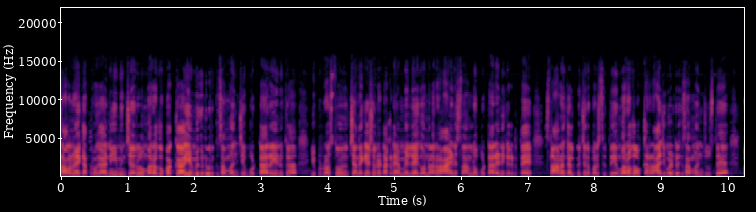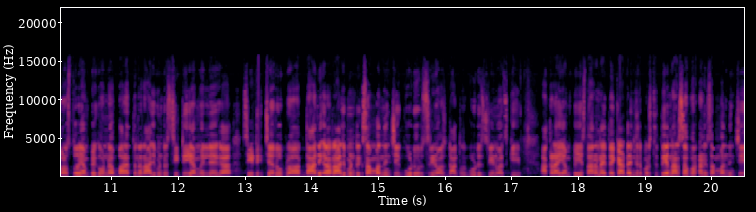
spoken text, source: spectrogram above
సమన్వయకర్తగా నియమించారు. మరొక పక్క ఎమ్మిగనూరుకు సంబంధించి బుట్టా రేణుక ఇప్పుడు ప్రస్తుతం చెన్నకేశ్వరరెడ్డి అక్కడ ఎమ్మెల్యేగా ఉన్నారు. ఆయన స్థానంలో బుట్టా రేణుకైతే స్థానం కల్పించిన పరిస్థితి. మరొక పక్క రాజమండ్రికి సంబంధించి చూస్తే ప్రస్తుతం ఎంపీగా ఉన్న భరత్ను రాజమండ్రి సిటీ ఎమ్మెల్యేగా సీట్ ఇచ్చారు. దాని రాజమండ్రికి సంబంధించి గూడూరు శ్రీనివాస్ డాక్టర్ గూడూరు శ్రీనివాస్కి అక్కడ ఎంపీ స్థానాన్ని అయితే కేటాయించిన పరిస్థితి. నరసాపురానికి సంబంధించి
